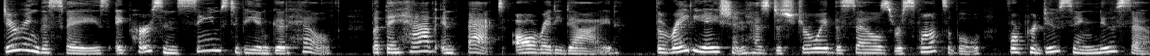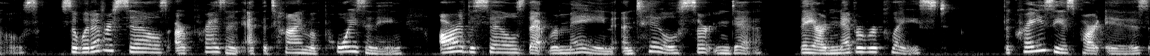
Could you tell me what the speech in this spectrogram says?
During this phase, a person seems to be in good health, but they have in fact already died. The radiation has destroyed the cells responsible for producing new cells. So, whatever cells are present at the time of poisoning are the cells that remain until certain death. They are never replaced. The craziest part is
